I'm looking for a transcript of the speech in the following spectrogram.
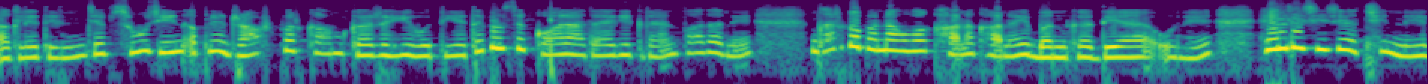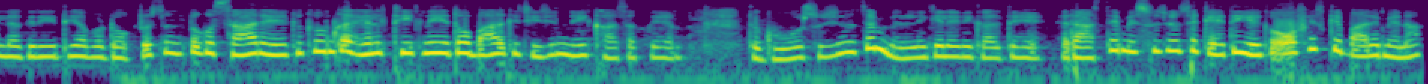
अगले दिन जब सूजिन अपने ड्राफ्ट पर काम कर रही होती है तभी उसे कॉल आता है कि ग्रैंडफादर ने घर का बना हुआ खाना खाना ही बंद कर दिया है। उन्हें हेल्दी चीज़ें अच्छी नहीं लग रही थी। अब डॉक्टर्स उन पर गुस्सा रहे हैं क्योंकि उनका हेल्थ ठीक नहीं है तो वो बाहर की चीज़ें नहीं खा सकते हैं। तो गो और सुजिन उनसे मिलने के लिए निकलते हैं। रास्ते में सुजिन से कहती है कि ऑफ़िस के बारे में ना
